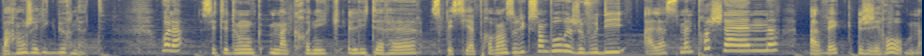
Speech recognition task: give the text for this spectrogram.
par Angélique Burnotte. Voilà, c'était donc ma chronique littéraire spéciale province de Luxembourg et je vous dis à la semaine prochaine avec Jérôme.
